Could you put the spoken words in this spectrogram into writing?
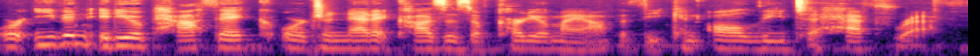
or even idiopathic or genetic causes of cardiomyopathy can all lead to HFrEF.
